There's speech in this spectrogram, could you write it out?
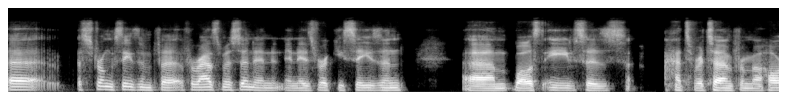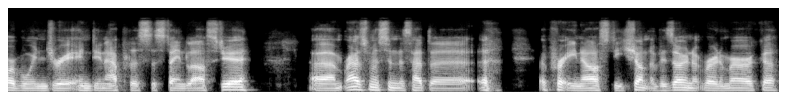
uh, a strong season for for Rasmussen in in his rookie season. Um, whilst Eves has had to return from a horrible injury at Indianapolis sustained last year. Um, Rasmussen has had a, a, pretty nasty shunt of his own at Road America,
